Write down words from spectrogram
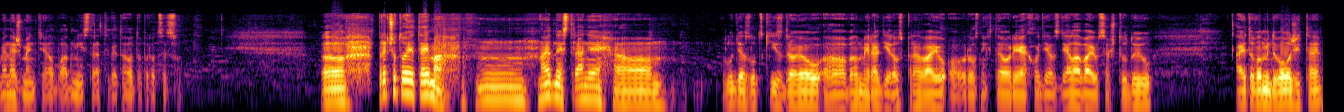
manažmente alebo administratíve tohoto procesu. Prečo to je téma? Um, na jednej strane ľudia z ľudských zdrojov uh, veľmi radi rozprávajú o rôznych teóriách, chodia, vzdelávajú sa, študujú a je to veľmi dôležité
